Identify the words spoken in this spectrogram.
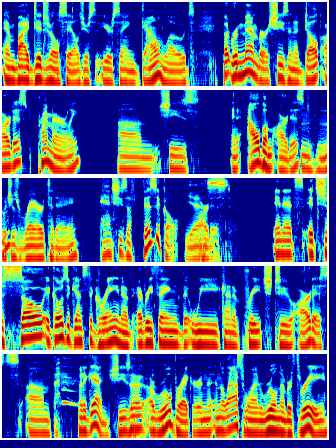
And by digital sales, you're you're saying downloads. But remember, she's an adult artist primarily. Um, she's an album artist, which is rare today, and she's a physical Yes. artist. And it's it's just so it goes against the grain of everything that we kind of preach to artists. Um, but again, she's a, a rule breaker. And the, and the last one, rule number three,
